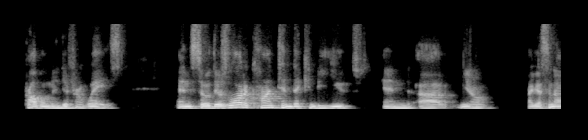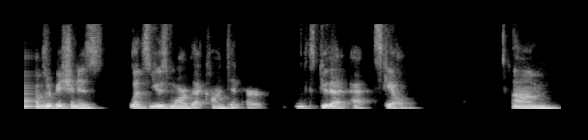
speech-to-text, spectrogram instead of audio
problem in different ways. And so there's a lot of content that can be used. And, uh, you know, I guess an observation is let's use more of that content or let's do that at scale. Um,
